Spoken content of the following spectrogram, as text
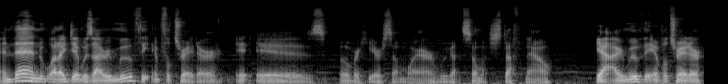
And then what I did was I removed the infiltrator. It is over here somewhere. We've got so much stuff now. Yeah, I removed the infiltrator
